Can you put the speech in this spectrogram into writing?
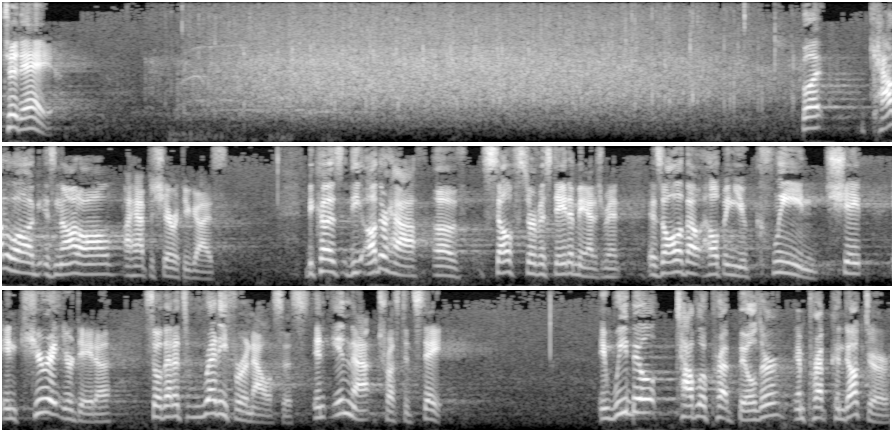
today. But catalog is not all I have to share with you guys. Because the other half of self service data management is all about helping you clean, shape, and curate your data so that it's ready for analysis and in that trusted state. And we built Tableau Prep Builder and Prep Conductor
